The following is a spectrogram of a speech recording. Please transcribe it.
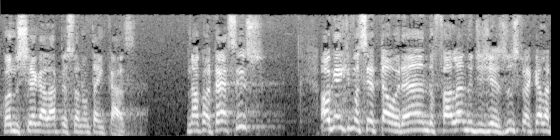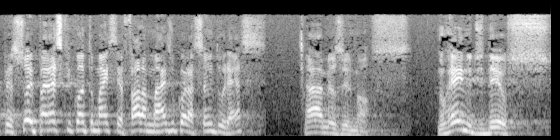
Quando chega lá, a pessoa não está em casa. Não acontece isso? Alguém que você está orando, falando de Jesus para aquela pessoa, e parece que quanto mais você fala, mais o coração endurece. Ah, meus irmãos, no reino de Deus,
